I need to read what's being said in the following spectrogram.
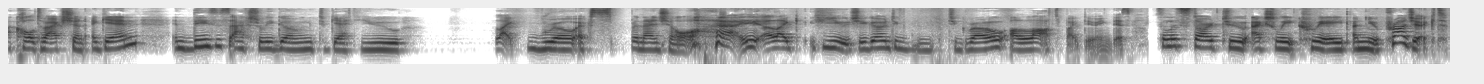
a call to action again. And this is actually going to get you like grow exponential. Like huge. You're going to to grow a lot by doing this. So let's start to actually create a new project.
